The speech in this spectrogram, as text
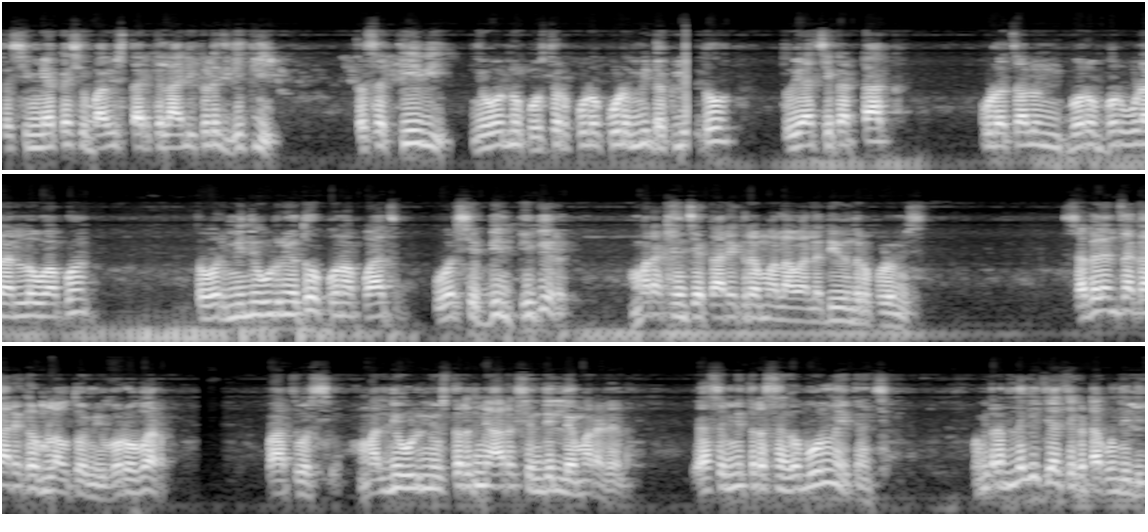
तशी मी कशी बावीस तारखेला अलीकडेच घेतली. तसं ते बी निवडणूक होस तर पुढं पुढं मी ढकलतो तो याची का टाक. पुढं चालून बरोबर उडायला लावू आपण. तर मी निवडून येतो. पुन्हा पाच वर्षे बिनफिकीर मराठ्यांच्या कार्यक्रमाला लावायला देवेंद्र फडणवीस. सगळ्यांचा कार्यक्रम लावतो मी बरोबर? पाच वर्ष. मला निवडून येऊस तरच मी आरक्षण दिले मराठ्याला. हे असं मित्रासंग बोल नाही त्यांचे. मित्रांनी लगेच याच्याकडे टाकून दिली.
